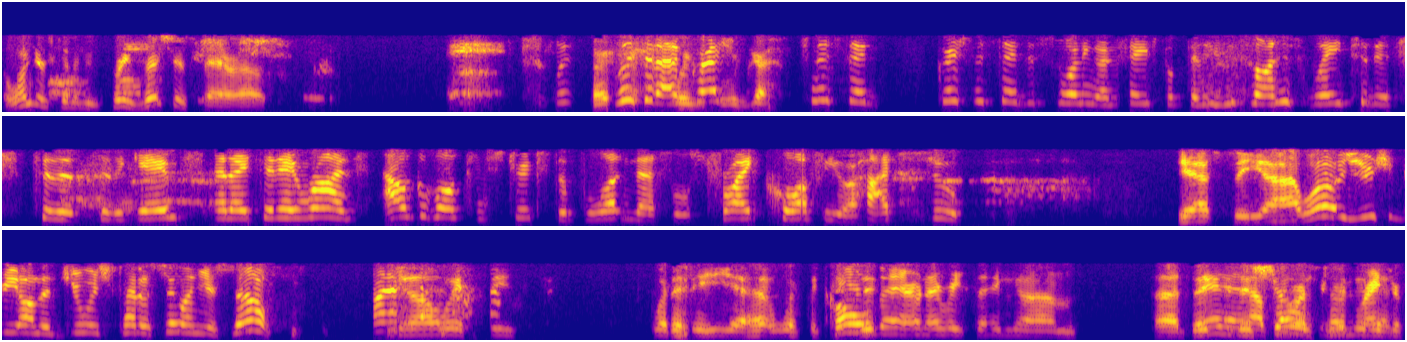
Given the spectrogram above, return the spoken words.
the wind is going to be pretty vicious there. Uh, Listen, uh, We've- got- Krishna said Krishna said this morning on Facebook that he was on his way to the to the to the game, and I said, "Hey Ron, alcohol constricts the blood vessels. Try coffee or hot soup." yes, the uh, well, you should be on the Jewish penicillin yourself. You know, with the with the uh, with the cold there and everything. Um, uh, The, Dan the show has working turned with Ranger.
